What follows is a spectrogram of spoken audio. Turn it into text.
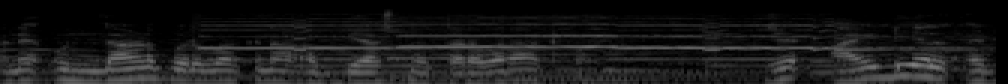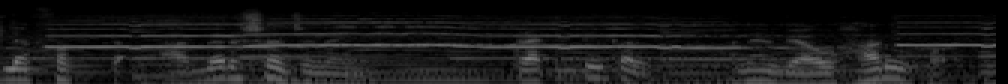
અને ઊંડાણપૂર્વકના અભ્યાસનો તરવરાટ હોય. જે આઈડિયલ એટલે ફક્ત આદર્શ જ નહીં પ્રેક્ટિકલ અને વ્યવહારુ હોય.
